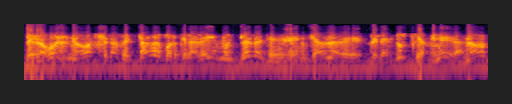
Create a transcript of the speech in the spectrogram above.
pero bueno, no va a ser afectada porque la ley es muy clara que, en que habla de, la industria minera, ¿no?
